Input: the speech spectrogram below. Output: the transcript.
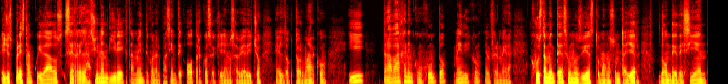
Ellos prestan cuidados, se relacionan directamente con el paciente, otra cosa que ya nos había dicho el doctor Marco, y trabajan en conjunto médico, enfermera. Justamente hace unos días tomamos un taller donde decían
